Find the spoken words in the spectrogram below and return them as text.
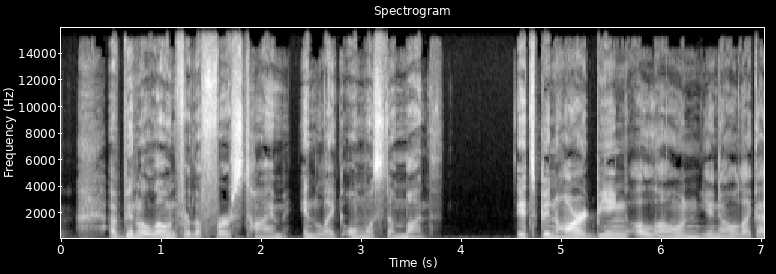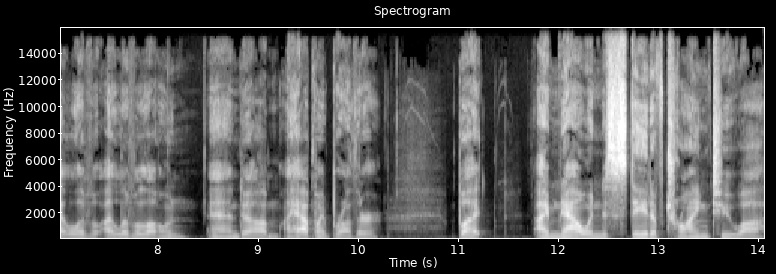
I've been alone for the first time in like almost a month. It's been hard being alone, you know. Like I live, I live alone, and um, I have my brother, but I'm now in this state of trying to uh,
